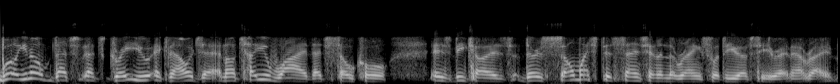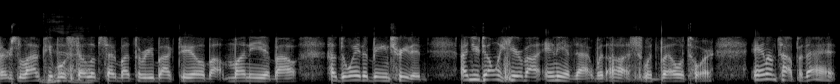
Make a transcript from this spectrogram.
Well, you know that's that's great. You acknowledge that, and I'll tell you why that's so cool. Is because there's so much dissension in the ranks with the UFC right now. Right? There's a lot of people Yeah. still upset about the Reebok deal, about money, about how the way they're being treated, and you don't hear about any of that with us with Bellator. And on top of that,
